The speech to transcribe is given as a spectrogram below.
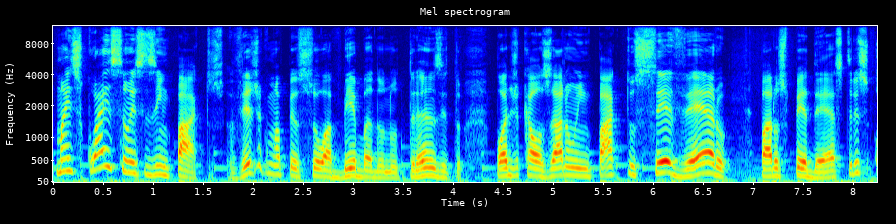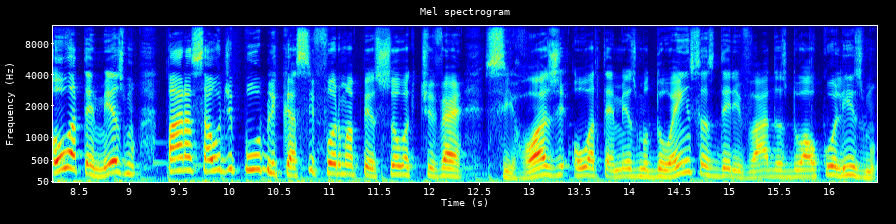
Mas quais são esses impactos? Veja que uma pessoa bêbada no trânsito pode causar um impacto severo para os pedestres ou até mesmo para a saúde pública, se for uma pessoa que tiver cirrose ou até mesmo doenças derivadas do alcoolismo.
